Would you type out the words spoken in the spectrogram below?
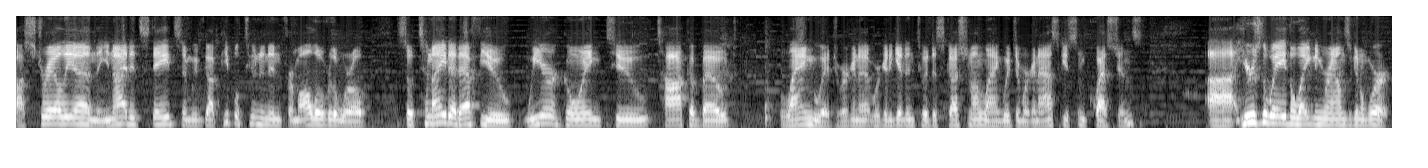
Australia and the United States, and we've got people tuning in from all over the world. So tonight at FU, we are going to talk about language. We're gonna we're gonna get into a discussion on language, and we're gonna ask you some questions. Uh, here's the way the lightning round's gonna work.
